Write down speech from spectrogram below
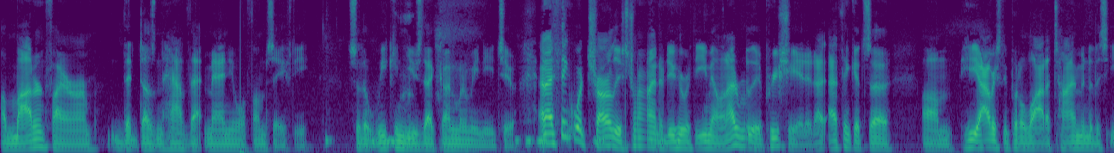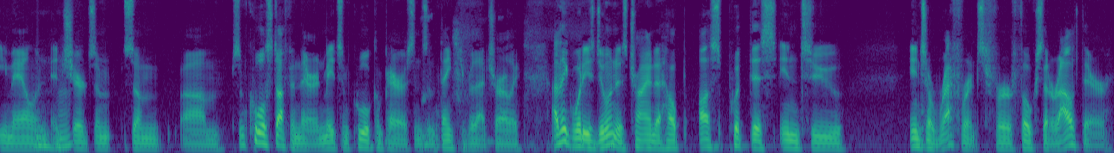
a modern firearm that doesn't have that manual thumb safety so that we can use that gun when we need to. And I think what Charlie's trying to do here with the email, and I really appreciate it. I, I think it's a um, he obviously put a lot of time into this email and, and shared some some um, some cool stuff in there and made some cool comparisons. And thank you for that, Charlie. I think what he's doing is trying to help us put this into into reference for folks that are out there.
